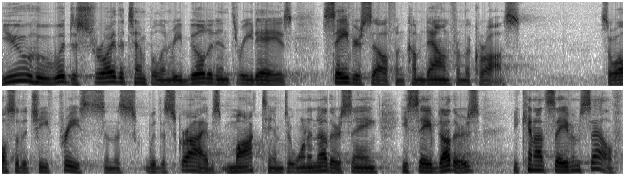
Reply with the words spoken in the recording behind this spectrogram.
you who would destroy the temple and rebuild it in three days, save yourself and come down from the cross. So also the chief priests and the, with the scribes mocked him to one another, saying, He saved others, he cannot save himself.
